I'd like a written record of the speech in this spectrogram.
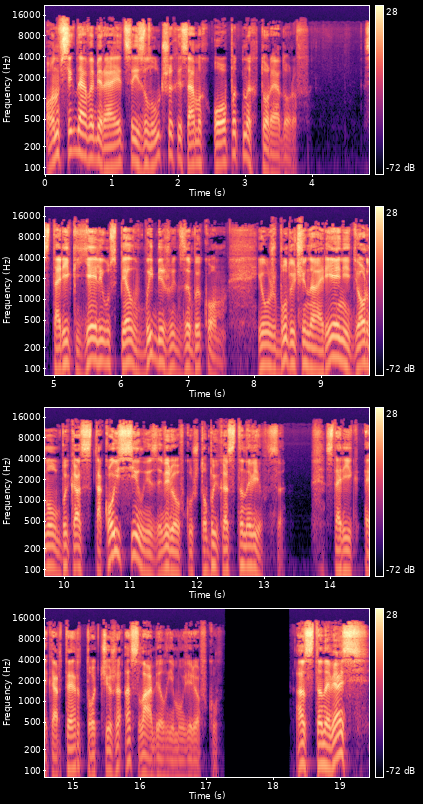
Он всегда выбирается из лучших и самых опытных тореадоров. Старик еле успел выбежать за быком, и уж будучи на арене, дернул быка с такой силой за веревку, что бык остановился. Старик Экартер тотчас же ослабил ему веревку. Остановясь,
